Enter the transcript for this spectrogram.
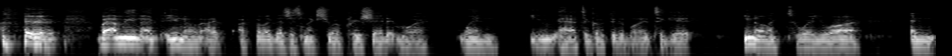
but I mean, I, you know, I, I feel like that just makes you appreciate it more when you had to go through the mud to get, you know, like to where you are. And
